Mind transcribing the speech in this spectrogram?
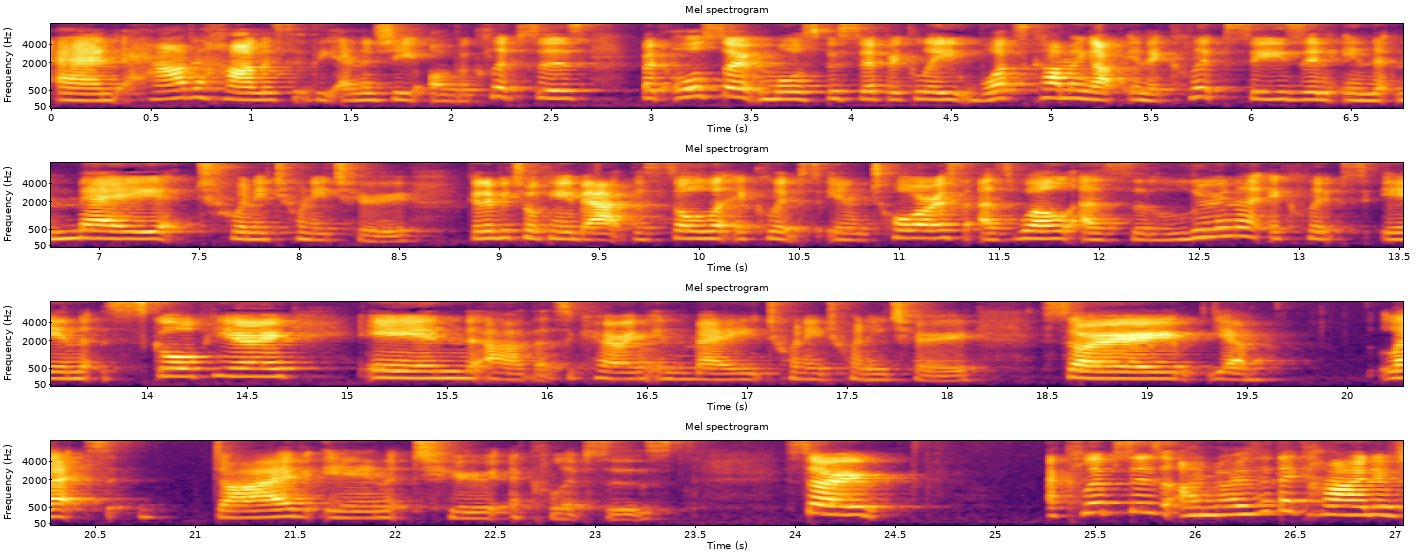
and how to harness the energy of eclipses, but also more specifically, what's coming up in eclipse season in May 2022. Going to be talking about the solar eclipse in Taurus as well as the lunar eclipse in Scorpio in uh, that's occurring in May 2022. So yeah, let's dive into eclipses. So eclipses, I know that they kind of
